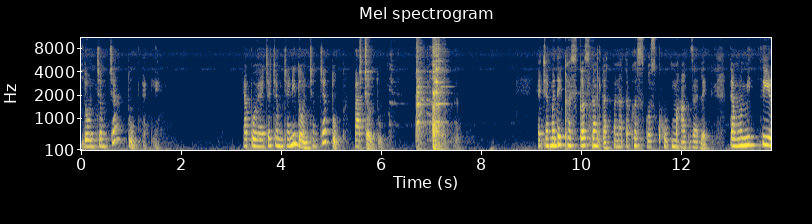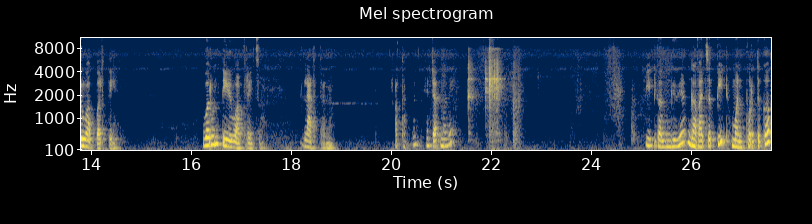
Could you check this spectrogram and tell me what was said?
दोन चमचा तूप घातले. ह्या पोह्याच्या चमच्यानी दोन चमचा तूप पातळ तूप. ह्याच्यामध्ये खसखस घालतात पण आता खसखस खूप महाग झाले त्यामुळे मी तीळ वापरते. वरून तीळ वापरायचं लाटताना. आता आपण ह्याच्यातमध्ये पीठ घालून घेऊया. गव्हाचं पीठ वन फोर्थ कप.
